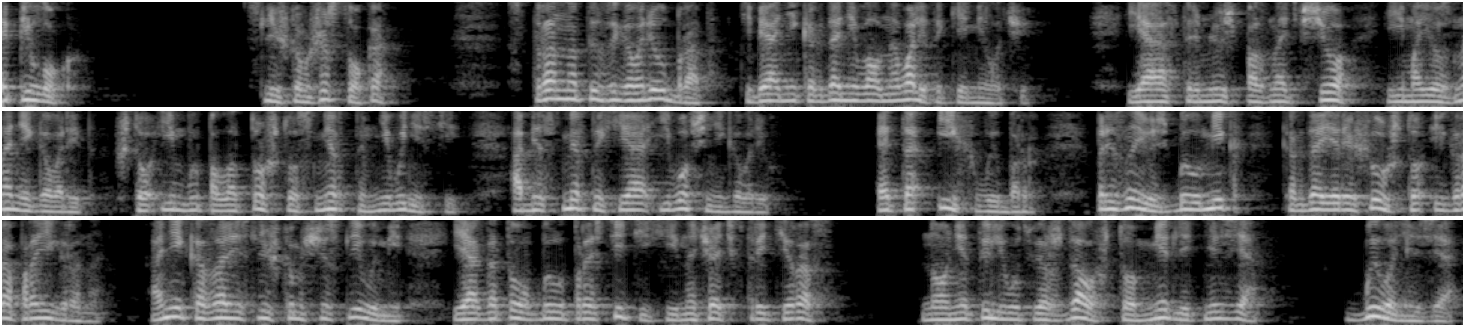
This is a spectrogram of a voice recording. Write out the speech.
Эпилог. Слишком жестоко. Странно ты заговорил, брат. Тебя никогда не волновали такие мелочи. Я стремлюсь познать все, и мое знание говорит, что им выпало то, что смертным не вынести, а бессмертных я и вовсе не говорю. Это их выбор. Признаюсь, был миг, когда я решил, что игра проиграна. Они казались слишком счастливыми, я готов был простить их и начать в третий раз. Но не ты ли утверждал, что медлить нельзя? Было нельзя,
